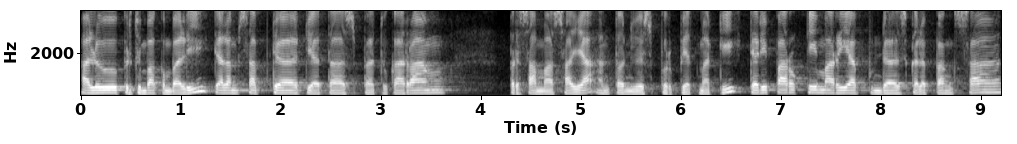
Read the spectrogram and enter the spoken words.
Halo, berjumpa kembali dalam Sabda di atas Batu Karang bersama saya Antonius Burbiatmadi dari Paroki Maria Bunda Segala Bangsa,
